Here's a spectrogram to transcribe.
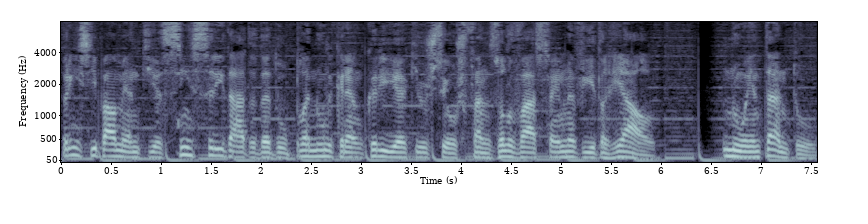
Principalmente a sinceridade da dupla no ecrã queria que os seus fãs a levassem na vida real. No entanto,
